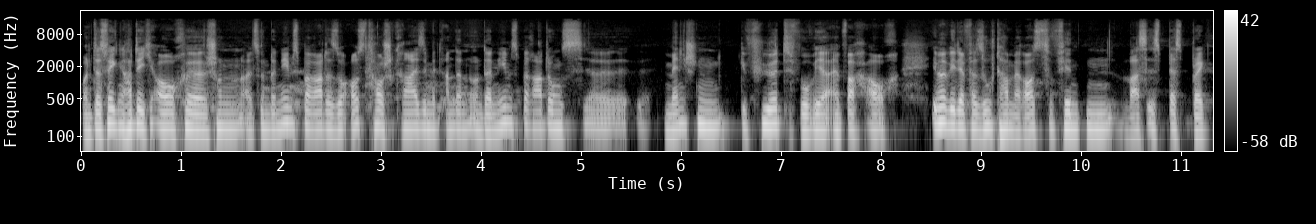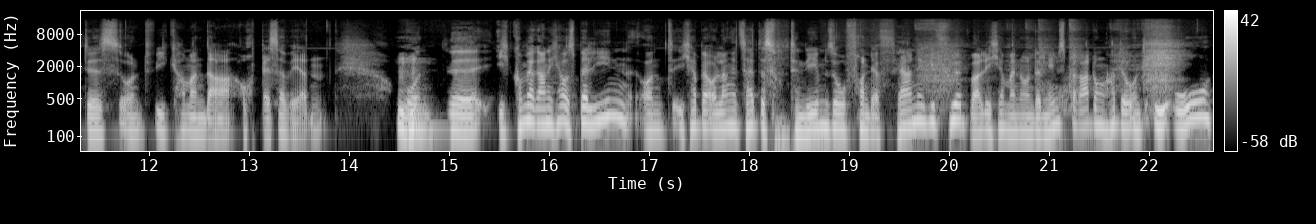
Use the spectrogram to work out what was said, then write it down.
Und deswegen hatte ich auch äh, schon als Unternehmensberater so Austauschkreise mit anderen Unternehmensberatungsmenschen äh, geführt, wo wir einfach auch immer wieder versucht haben herauszufinden, was ist Best Practice und wie kann man da auch besser werden. Mhm. Und äh, ich komme ja gar nicht aus Berlin und ich habe ja auch lange Zeit das Unternehmen so von der Ferne geführt, weil ich ja meine Unternehmensberatung hatte. Und EO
